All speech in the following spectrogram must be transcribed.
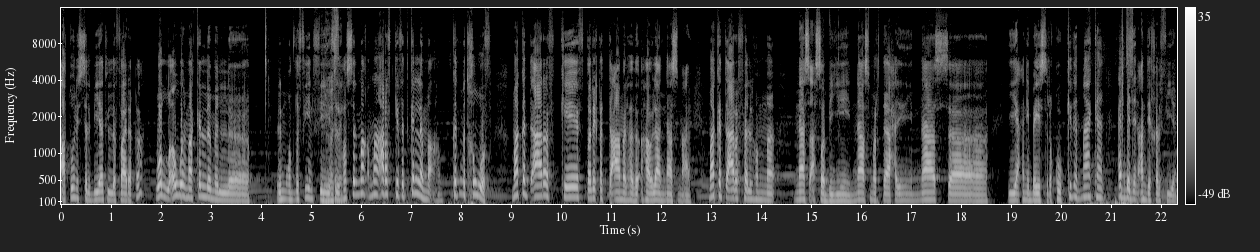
أعطوني السلبيات الفارقة. والله أول ما أكلم ال- الموظفين في في الهوستل. الهوستل ما ما عرفت كيف أتكلم معهم. كنت متخوف ما كنت أعرف كيف طريقة تعامل هؤلاء الناس معي. ما كنت أعرف هل هم ناس عصبيين ناس مرتاحين ناس آه، يعني بيسرقوك كذا ما كان أبدا عندي خلفية.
